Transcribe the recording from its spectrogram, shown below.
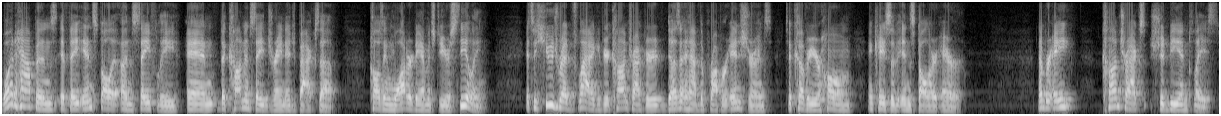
What happens if they install it unsafely and the condensate drainage backs up, causing water damage to your ceiling? It's a huge red flag if your contractor doesn't have the proper insurance to cover your home in case of installer error. Number eight, contracts should be in place.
